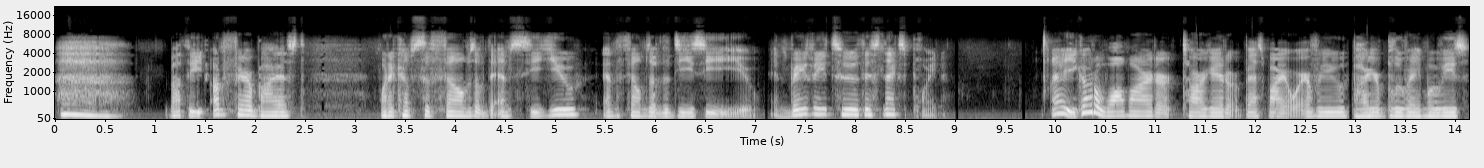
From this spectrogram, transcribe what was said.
about the unfair bias when it comes to films of the MCU and the films of the DCEU. And brings me to this next point. Hey, you go to Walmart or Target or Best Buy or wherever you buy your Blu-ray movies.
